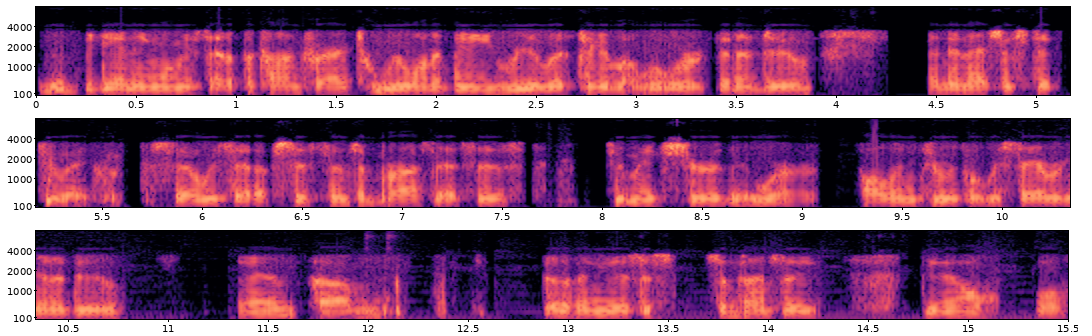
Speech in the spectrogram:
beginning when we set up a contract. We want to be realistic about what we're going to do, and then actually stick to it. So we set up systems and processes to make sure that we're following through with what we say we're going to do. And um, the other thing is, is sometimes they, you know, will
